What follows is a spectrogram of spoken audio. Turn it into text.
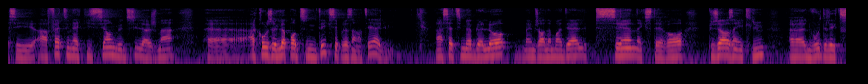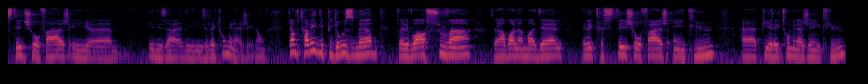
c'est en fait une acquisition de multilogement euh, à cause de l'opportunité qui s'est présentée à lui. Dans cet immeuble-là, même genre de modèle, piscine, etc., plusieurs inclus, euh, niveau d'électricité, du chauffage et, des, électroménagers. Donc, quand vous travaillez avec des plus gros immeubles, vous allez voir souvent, vous allez avoir le modèle électricité, chauffage inclus, puis électroménager inclus.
